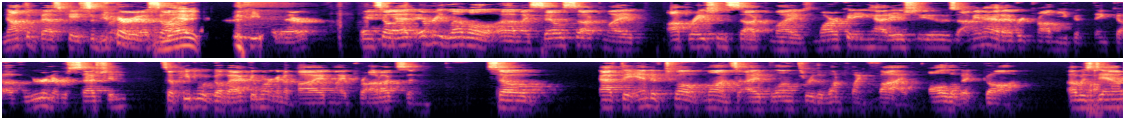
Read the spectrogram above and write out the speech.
Not the best case scenario. So I had people there. And so at every level, uh, my sales sucked, my operations sucked, my marketing had issues. I mean, I had every problem you could think of. We were in a recession, so people would go back. They weren't going to buy my products. And so at the end of 12 months, I had blown through the 1.5, all of it gone. I was Wow. down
